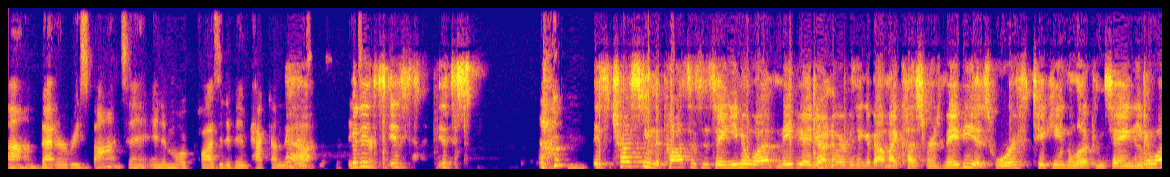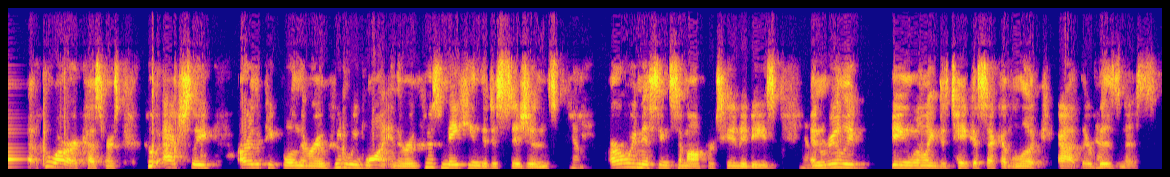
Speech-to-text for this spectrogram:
um, better response and, and, a more positive impact on their yeah. business but it's it's it's it's trusting the process and saying you know what maybe i don't know everything about my customers maybe it's worth taking a look and saying you know what who are our customers who actually are the people in the room who do we want in the room who's making the decisions yeah. are we missing some opportunities yeah. and really being willing to take a second look at their yeah. business.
